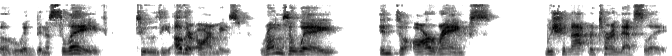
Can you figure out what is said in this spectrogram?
uh, who had been a slave to the other armies runs away into our ranks, we should not return that slave.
